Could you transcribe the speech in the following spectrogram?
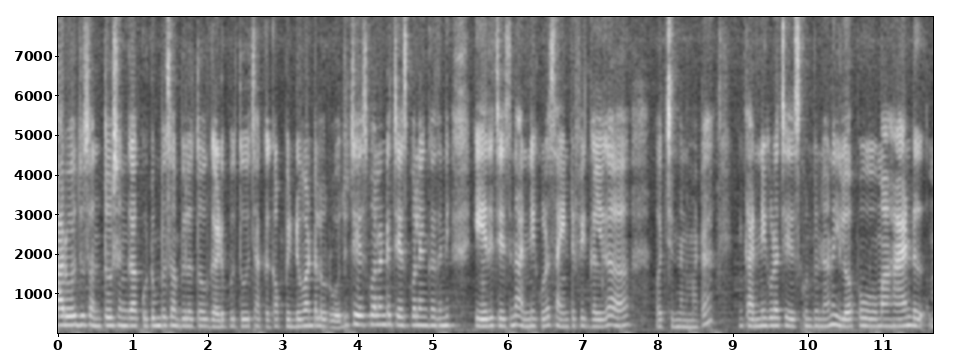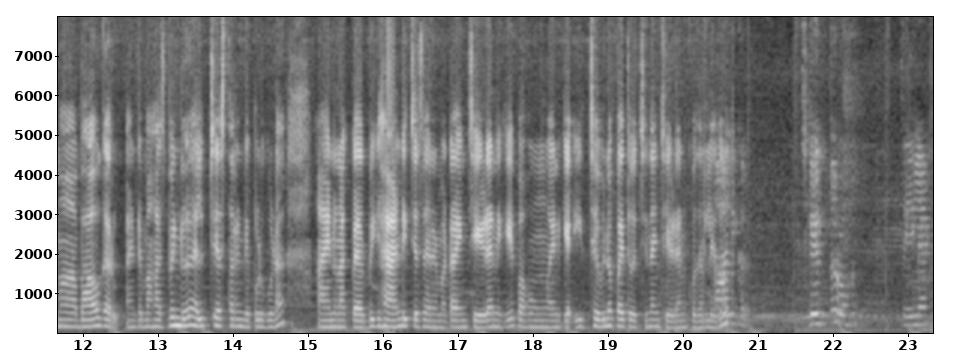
ఆ రోజు సంతోషంగా కుటుంబ సభ్యులతో గడుపుతూ చక్కగా పిండి వంటలు రోజు చేసుకోవాలంటే చేసుకోలేం కదండి. ఏది చేసినా అన్నీ కూడా సైంటిఫికల్గా వచ్చిందనమాట. ఇంకా అన్నీ కూడా చేసుకుంటున్నాను. ఈలోపు మా హ్యాండ్ మా బావగారు అంటే మా హస్బెండ్ హెల్ప్ చేస్తారండి ఎప్పుడు కూడా. ఆయన నాకు బిగ్ హ్యాండ్ ఇచ్చేసారనమాట. ఆయన చేయడానికి పాపం ఆయనకి ఈ చెవి నొప్పి అయితే వచ్చింది. ఆయన చేయడానికి కుదరలేదు. చేయలేక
